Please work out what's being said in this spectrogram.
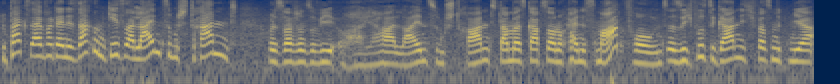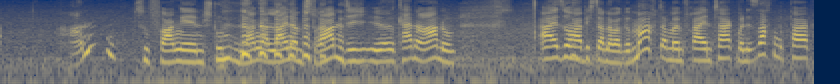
Du packst einfach deine Sachen und gehst allein zum Strand. Und es war schon so wie, oh ja, allein zum Strand. Damals gab es auch noch keine Smartphones. Also ich wusste gar nicht, was mit mir anzufangen, stundenlang allein am Strand. Ich, äh, keine Ahnung. Also habe ich dann aber gemacht, an meinem freien Tag meine Sachen gepackt,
